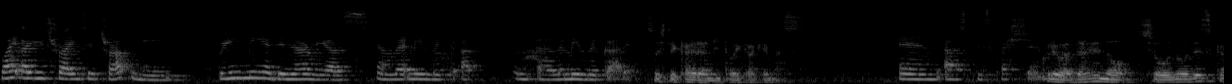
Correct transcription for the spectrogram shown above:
Why are you trying to trap me? Bring me a denarius and let me look at, uh, let me look at it. そして彼らに問いかけます And ask this question これは誰の肖像ですか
